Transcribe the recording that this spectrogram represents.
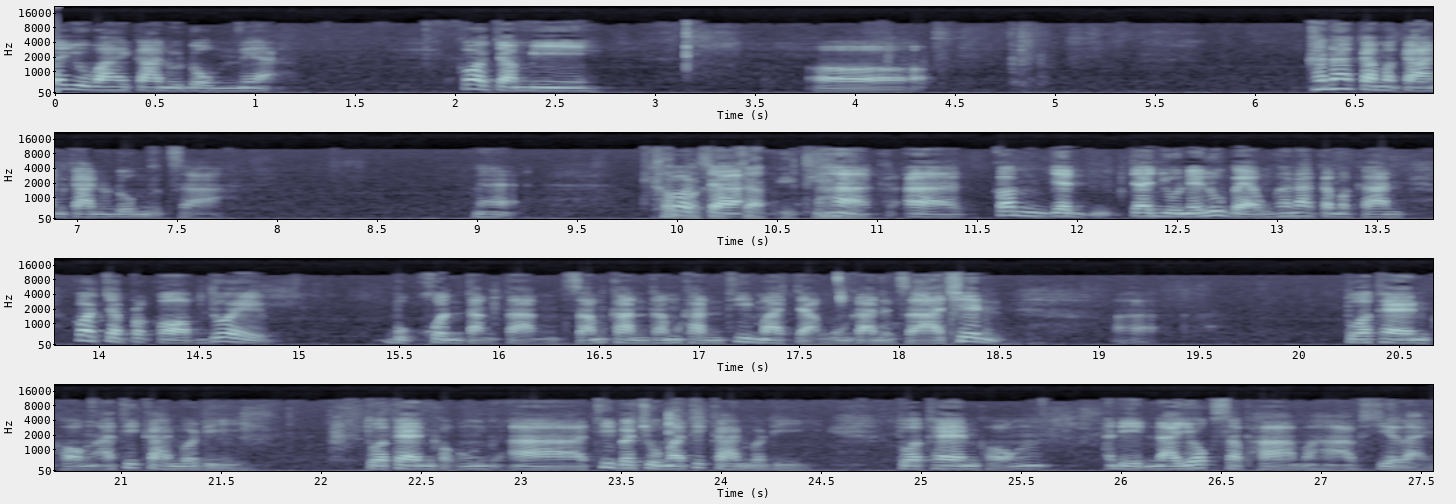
นโยบายการอุดมเนี่ยก็จะมีเอ่อคณะกรรมการการอุดมศึกษานะฮะเข้ามาจะกำกับอีกทีฮะอ่าก็จะจะอยู่ในรูปแบบของคณะกรรมการ ก็จะประกอบด้วยบุคคลต่างๆสำคัญสำคัญที่มาจากวงการศึกษา เช่นอ่า ตัวแทนของอธิการบดี ตัวแทนของอาที่ประชุมอธิการบดี ตัวแทนของอดีตนายกสภามหาวิทยาลัย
